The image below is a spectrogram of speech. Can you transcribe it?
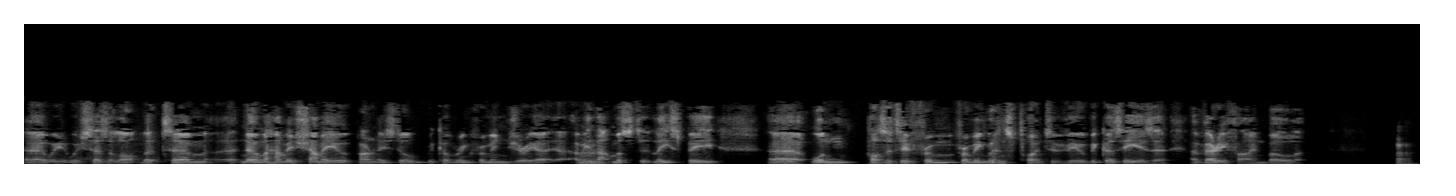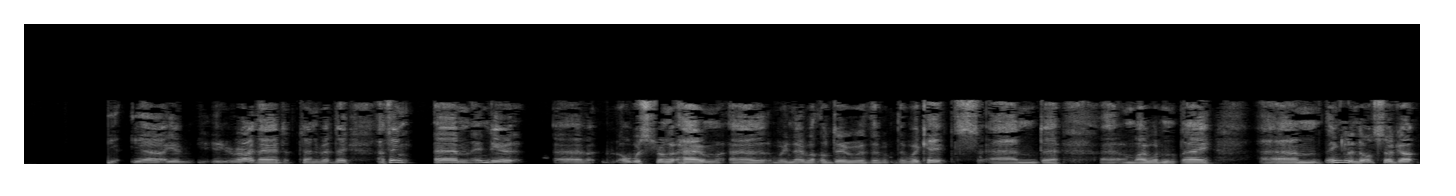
uh, which says a lot. But um, no Mohammad Shami, who apparently is still recovering from injury. I, I mean, mm. that must at least be uh, one positive from, from England's point of view because he is a, a very fine bowler. Yeah, you're, you're right there, Tony. But they, I think um, India uh, always strong at home. Uh, we know what they'll do with the, the wickets, and, uh, uh and why wouldn't they? Um, England also got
